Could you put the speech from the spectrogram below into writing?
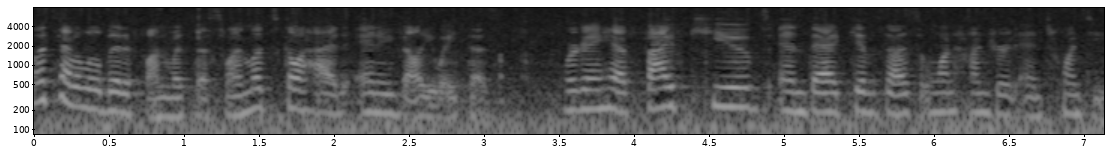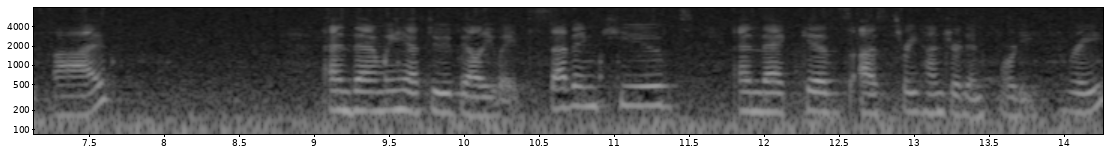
let's have a little bit of fun with this one. Let's go ahead and evaluate this. We're going to have 5 cubed, and that gives us 125. And then we have to evaluate 7 cubed, and that gives us 343.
